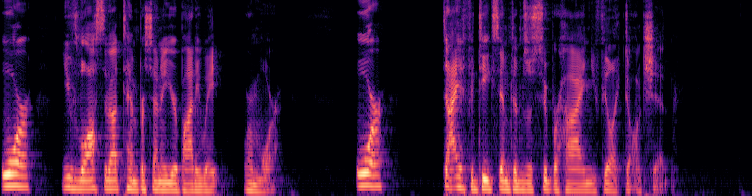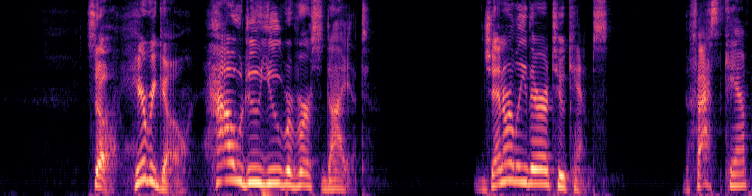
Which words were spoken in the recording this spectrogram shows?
Or you've lost about 10% of your body weight or more. Or diet fatigue symptoms are super high and you feel like dog shit. So here we go. How do you reverse diet? Generally, there are two camps the fast camp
